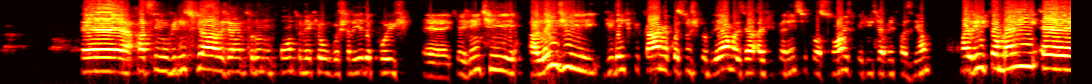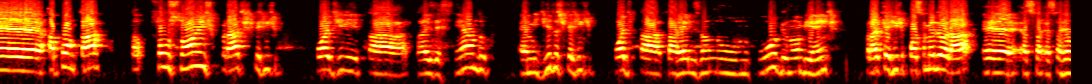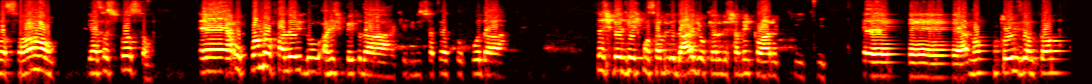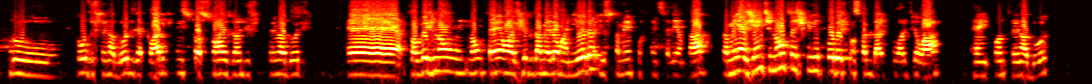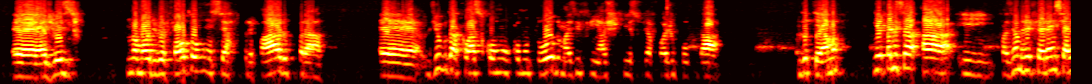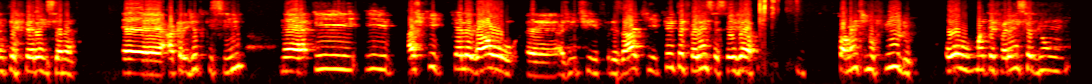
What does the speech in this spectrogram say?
É, assim, o Vinícius já, já entrou num ponto né, que eu gostaria depois é, que a gente, além de, de identificar né, quais são os problemas, as diferentes situações que a gente já vem fazendo, mas a gente também é, apontar soluções práticas que a gente pode estar tá, tá exercendo, é, medidas que a gente pode estar tá, tá realizando no, no, clube, no ambiente, para que a gente possa melhorar é, essa, essa relação e essa situação. É, o, quando eu falei do, a respeito da, que o Vinícius até tocou da transferência de responsabilidade, eu quero deixar bem claro que, que é, não estou isentando todos os treinadores, é claro que tem situações onde os treinadores é, talvez não, não tenham agido da melhor maneira, isso também é importante salientar. Também a gente não transferir toda a responsabilidade para lado de lá, é, enquanto treinador. É, às vezes, no modo de ver, falta um certo preparo para, é, digo da classe como, como um todo, mas enfim, acho que isso já foge um pouco da, do tema. E, referência a, e fazendo referência à interferência, né? É, acredito que sim, Né? E, e acho que, que é legal é, a gente frisar que, que a interferência seja somente no filho ou uma interferência de um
